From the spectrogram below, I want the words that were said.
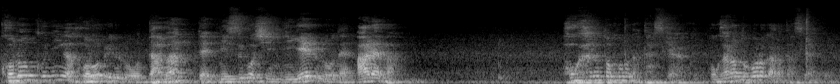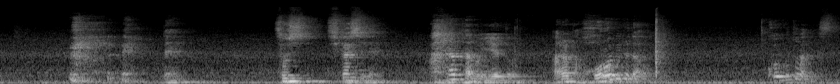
この国が滅びるのを黙って見過ごし逃げるのであれば他のところが助けが来る。他のところから助けが来る。ね、そししかしねあなたの家とあなた滅びるだろう。こういうことなんです。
